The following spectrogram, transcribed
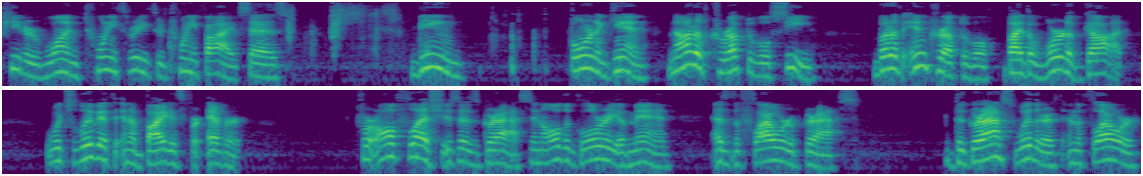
Peter 1 23 through 25 says, Being born again, not of corruptible seed, but of incorruptible, by the Word of God, which liveth and abideth forever. For all flesh is as grass, and all the glory of man as the flower of grass. The grass withereth, and the flower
